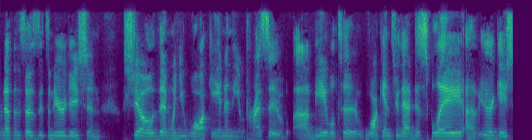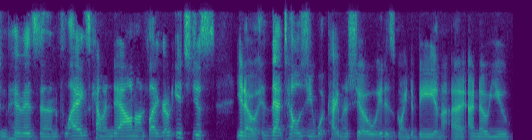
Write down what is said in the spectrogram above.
Nothing says it's an irrigation show than when you walk in and the impressive uh, be able to walk in through that display of irrigation pivots and flags coming down on flag road. It's just you know that tells you what kind of show it is going to be, and I, I know you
